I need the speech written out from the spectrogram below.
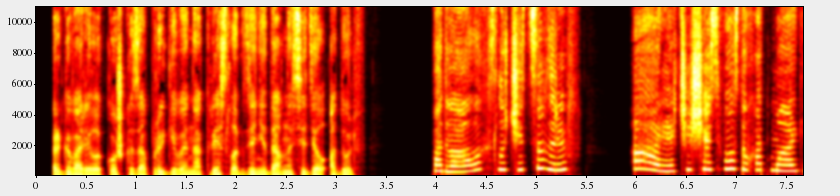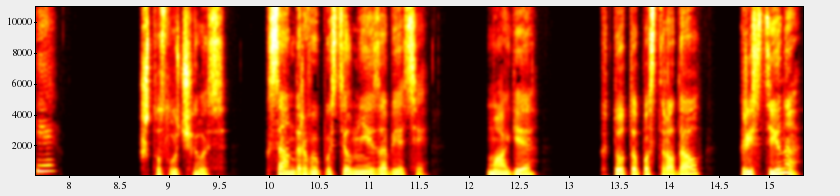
— проговорила кошка, запрыгивая на кресло, где недавно сидел Адольф. «В подвалах случится взрыв. Ари, очищать воздух от магии». «Что случилось?» Ксандр выпустил меня из объятий. «Магия? Кто-то пострадал? Кристина?»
